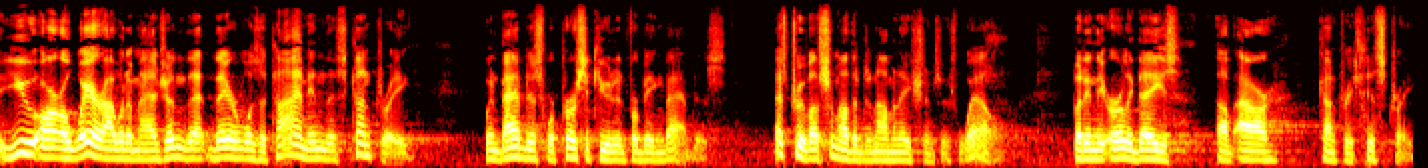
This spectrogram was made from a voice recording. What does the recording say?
you are aware, I would imagine, that there was a time in this country when Baptists were persecuted for being Baptists. That's true of us, some other denominations as well, but in the early days of our country's history.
